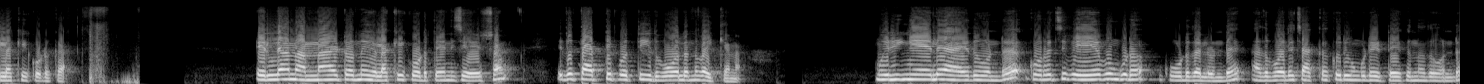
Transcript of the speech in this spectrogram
ഇളക്കി കൊടുക്കാം. എല്ലാം നന്നായിട്ടൊന്ന് ഇളക്കി കൊടുത്തതിന് ശേഷം ഇത് തട്ടിപ്പൊത്തി ഇതുപോലൊന്ന് വയ്ക്കണം. മുരിങ്ങയില ആയതുകൊണ്ട് കുറച്ച് വേവും കൂടെ കൂടുതലുണ്ട്. അതുപോലെ ചക്കക്കുരുവും കൂടെ ഇട്ടേക്കുന്നത് കൊണ്ട്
